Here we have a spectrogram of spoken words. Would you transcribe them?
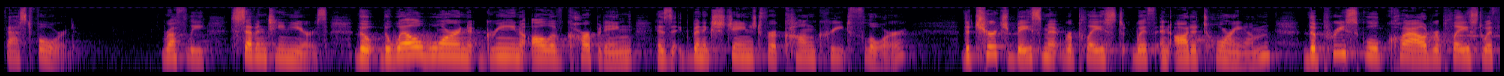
Fast forward roughly 17 years. The, the well worn green olive carpeting has been exchanged for a concrete floor the church basement replaced with an auditorium, the preschool crowd replaced with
